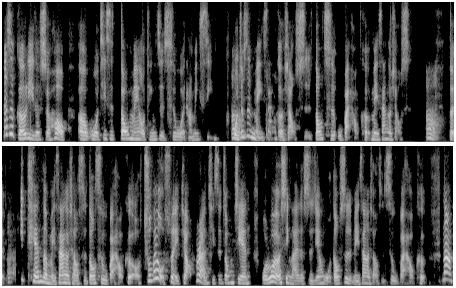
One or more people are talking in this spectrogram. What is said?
但是隔离的时候，呃我其实都没有停止吃维他命 C，我就是每三个小时都吃五百毫克，每三个小时。嗯，对，一天的每三个小时都吃五百毫克哦，除非我睡觉，不然其实中间我如果有醒来的时间，我都是每三个小时吃五百毫克。那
